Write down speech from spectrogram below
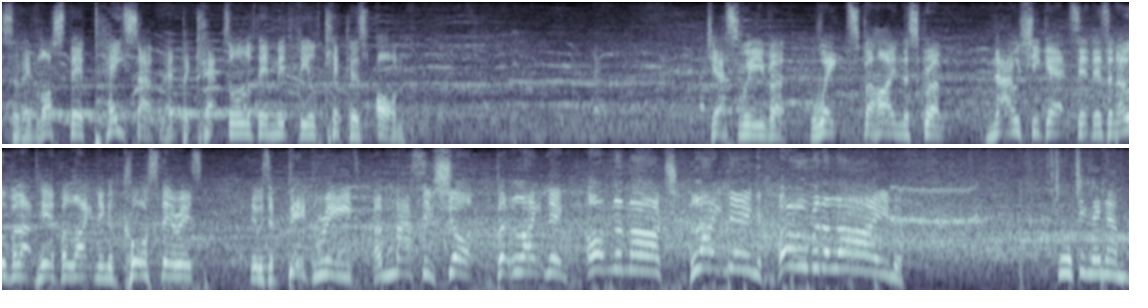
So they've lost their pace outlet but kept all of their midfield kickers on. Jess Weaver waits behind the scrum. Now she gets it. There's an overlap here for Lightning. Of course there is. There was a big read, a massive shot, but Lightning on the march. Lightning over the line. Georgie Lingham.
